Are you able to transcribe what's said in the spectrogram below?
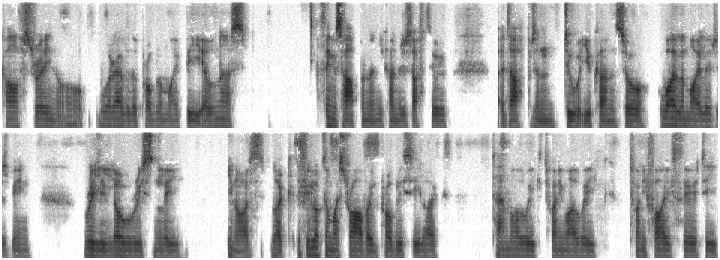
calf strain or whatever the problem might be, illness. Things happen and you kind of just have to adapt and do what you can. So while the mileage has been really low recently. You know, it's like if you looked at my Strava, you'd probably see like 10 mile a week, 20 mile a week, 25, 30.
